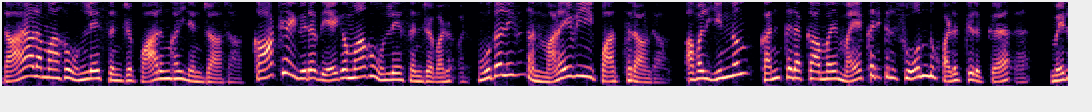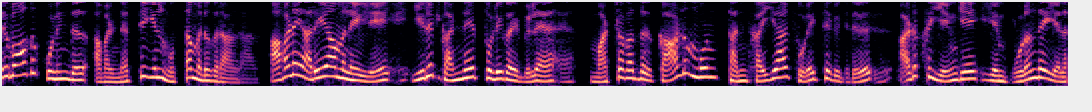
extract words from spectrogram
தாராளமாக உள்ளே சென்று பாருங்கள் என்றார். காற்றை விட வேகமாக உள்ளே சென்றவள் முதலில் தன் மனைவியை பார்க்கிறாள் அவள் இன்னும் கண் திறக்காமல் மயக்கத்தில் சோர்ந்து படுத்திருக்க மெதுவாக குனிந்து அவள் நெத்தியில் முத்தமிடுகிறாள். அவனை அறியாமலேயே இரு கண்ணீர் துளிகள் விழ மற்றவர்கள் காணும் முன் தன் கையால் துடைத்துவிட்டு அடுத்து எங்கே என் குழந்தை என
